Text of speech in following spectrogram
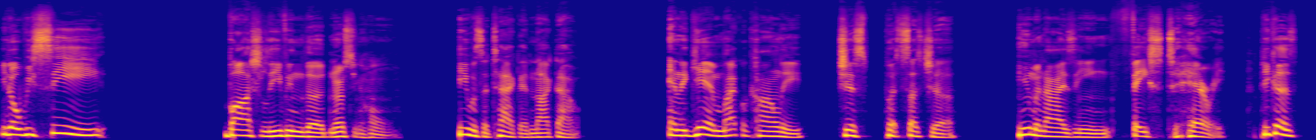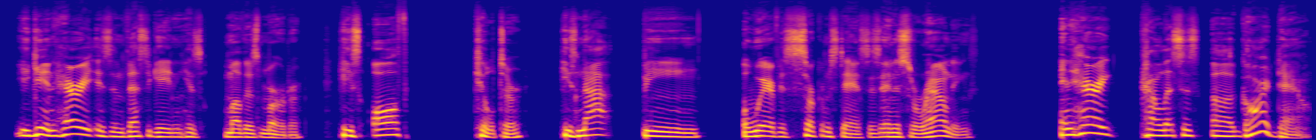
you know, we see Bosch leaving the nursing home. He was attacked and knocked out. And again, Michael Connelly just put such a humanizing face to Harry because, again, Harry is investigating his mother's murder. He's off kilter. He's not being aware of his circumstances and his surroundings. And Harry kind of lets his uh, guard down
